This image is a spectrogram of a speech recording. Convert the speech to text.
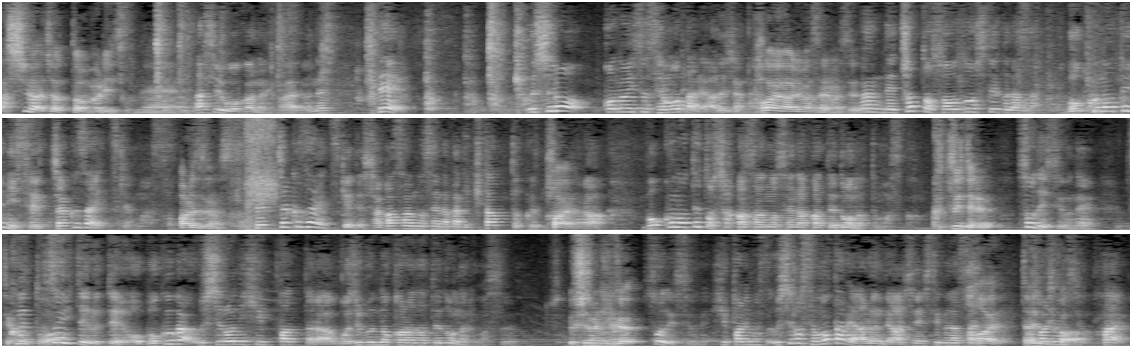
足はちょっと無理ですね。足動かないですよね、で後ろこの椅子背もたれあるじゃない。ですかはいありますあります。ありがなんでちょっと想像してください。僕の手に接着剤つけます。とうございます。接着剤つけて釈迦さんの背中にピタッとくっついたら、僕の手と釈迦さんの背中ってどうなってますか？くっついてる。そうですよね。くっついてる手を僕が後ろに引っ張ったらご自分の体ってどうなります？後ろに行く。そうですよね。引っ張ります。後ろ背もたれあるんで安心してください。はい大丈夫ですか？はい。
